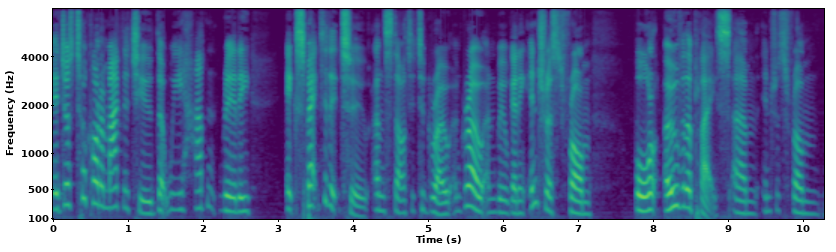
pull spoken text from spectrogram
it just took on a magnitude that we hadn't really expected it to, and started to grow and grow. And we were getting interest from all over the place. Um, interest from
